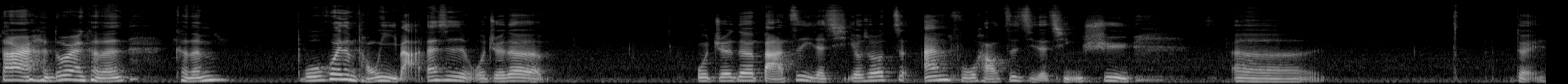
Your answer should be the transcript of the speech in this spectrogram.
当然很多人可能可能不会那么同意吧。但是我觉得。我觉得把自己的情，有时候这安抚好自己的情绪，呃，对，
